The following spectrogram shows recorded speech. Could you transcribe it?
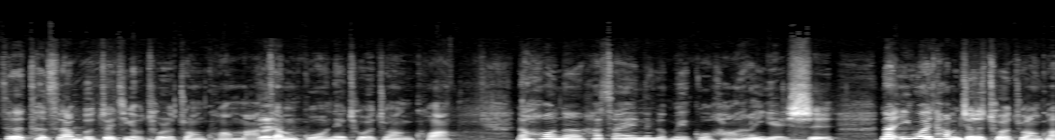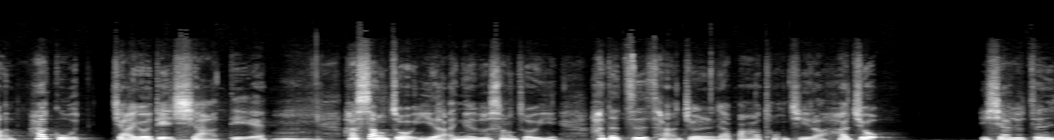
这个特斯拉不是最近有出了状况嘛，在我们国内出了状况，然后呢，他在那个美国好像也是，那因为他们就是出了状况，他股。价有点下跌，嗯，他上周一啊，应该说上周一，他的资产就人家帮他统计了，他就一下就蒸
